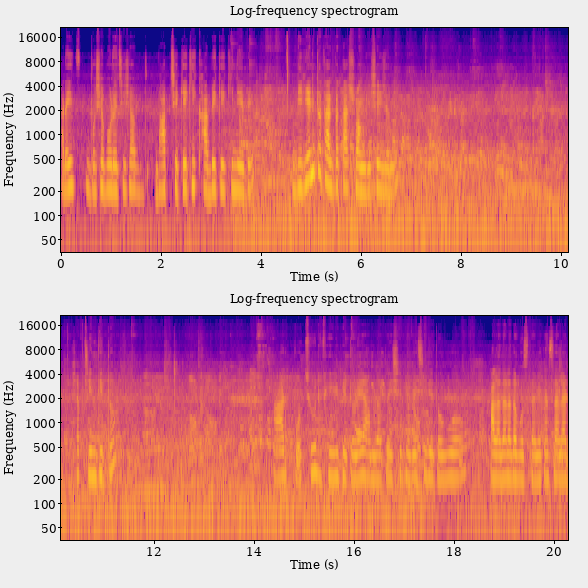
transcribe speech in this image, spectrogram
আর এই বসে পড়েছি সব। ভাবছে কে কী খাবে, কে কী নেবে। বিরিয়ানি তো থাকবে তার সঙ্গে, সেই জন্য। সব চিন্তিত। আর প্রচুর ভিড় ভেতরে। আমরা তো এসে ভেবেছি যে তবুও আলাদা আলাদা বসতে হবে। এখানে স্যালাড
